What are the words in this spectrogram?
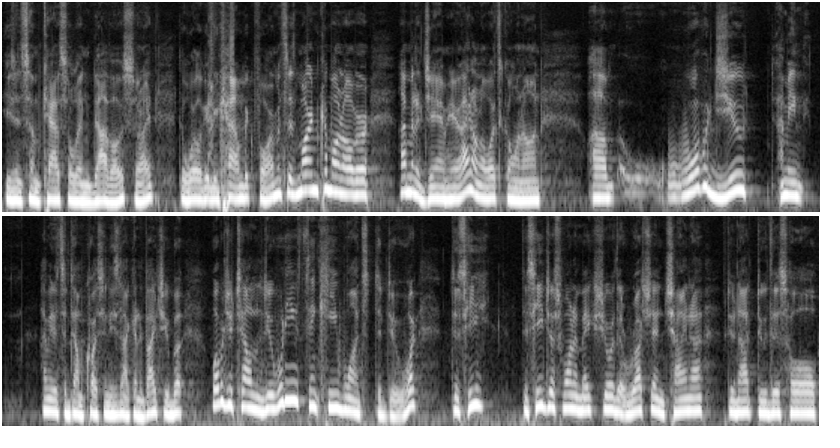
He's in some castle in Davos, right? The World Economic Forum, and says, "Martin, come on over. I'm in a jam here. I don't know what's going on. Um, what would you? I mean, I mean, it's a dumb question. He's not going to invite you, but what would you tell him to do? What do you think he wants to do? What does he does he just want to make sure that Russia and China do not do this whole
